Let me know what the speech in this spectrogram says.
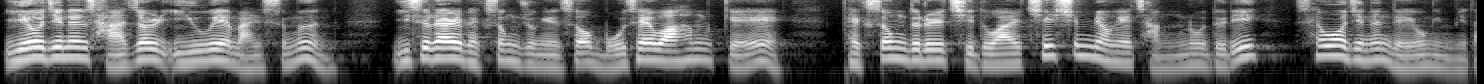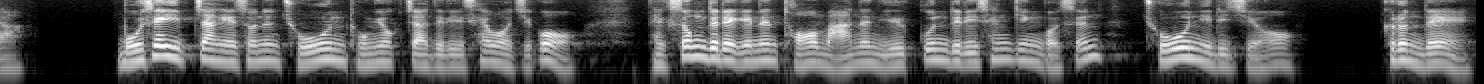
이어지는 4절 이후의 말씀은 이스라엘 백성 중에서 모세와 함께 백성들을 지도할 70명의 장로들이 세워지는 내용입니다. 모세 입장에서는 좋은 동역자들이 세워지고 백성들에게는 더 많은 일꾼들이 생긴 것은 좋은 일이지요. 그런데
